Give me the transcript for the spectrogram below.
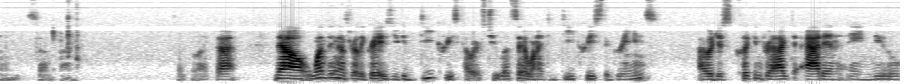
0.75. Something like that. Now, one thing that's really great is you could decrease colors too. Let's say I wanted to decrease the greens. I would just click and drag to add in a new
